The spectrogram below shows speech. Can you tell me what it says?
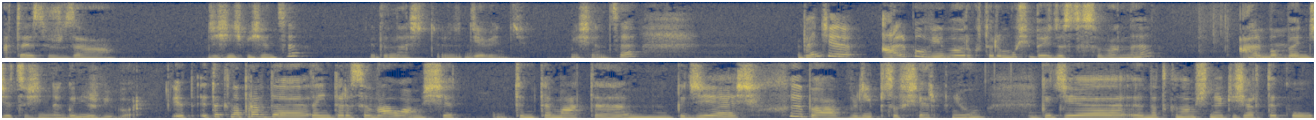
a to jest już za 10 miesięcy? 11, 9 miesięcy. Będzie albo WIBOR, który musi być dostosowany, albo będzie coś innego niż WIBOR. Ja, ja tak naprawdę zainteresowałam się tym tematem gdzieś chyba w lipcu, w sierpniu, gdzie natknęłam się na jakiś artykuł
